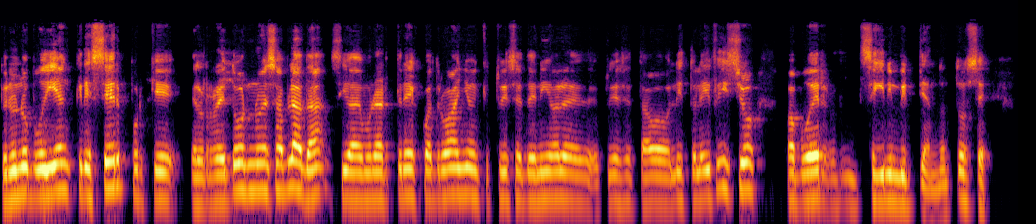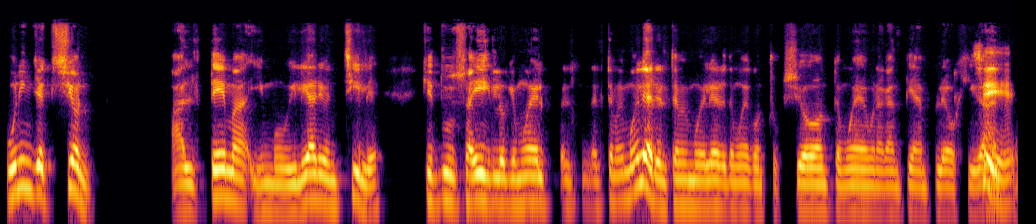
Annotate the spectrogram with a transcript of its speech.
pero no podían crecer porque el retorno de esa plata se iba a demorar 3, 4 años en que estuviese, tenido, estuviese estado listo el edificio para poder seguir invirtiendo. Entonces, una inyección al tema inmobiliario en Chile que tú sabes lo que mueve el, tema inmobiliario. El tema inmobiliario te mueve construcción, te mueve una cantidad de empleo gigante.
